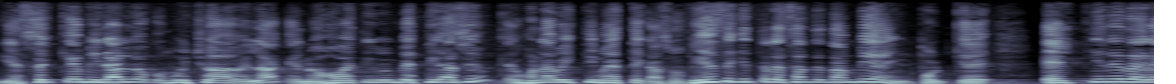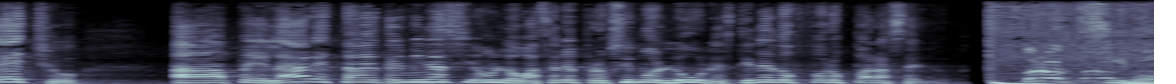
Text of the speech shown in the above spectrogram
Y eso hay que mirarlo con mucha verdad, que no es objetivo de investigación, que es una víctima de este caso. Fíjense qué interesante también, porque él tiene derecho a apelar esta determinación, lo va a hacer el próximo lunes, tiene dos foros para hacerlo. Próximo.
